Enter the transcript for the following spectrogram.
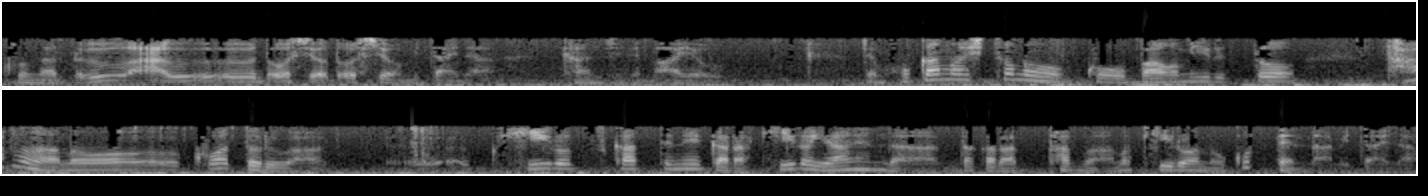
ことになると、うわうどうしようどうしようみたいな感じで迷う。でも他の人のこう場を見ると、多分あのコアトルは黄色使ってねえから黄色いらねえんだ、だから多分あの黄色は残ってんだみたいな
